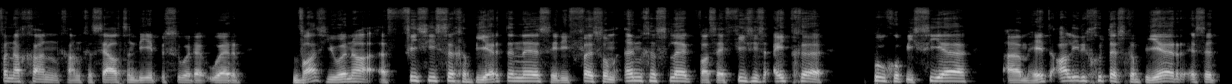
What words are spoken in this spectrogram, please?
vinnig gaan gaan gesels in die episode oor was Jona 'n fisiese gebeurtenis, het die vis hom ingesluk, was hy fisies uitgespoeg op die see, ehm um, het al hierdie goeters gebeur, is dit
